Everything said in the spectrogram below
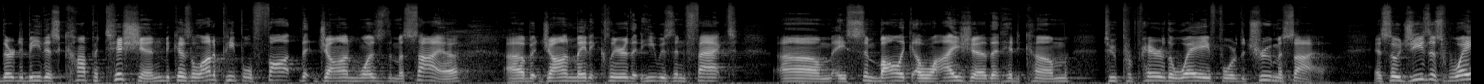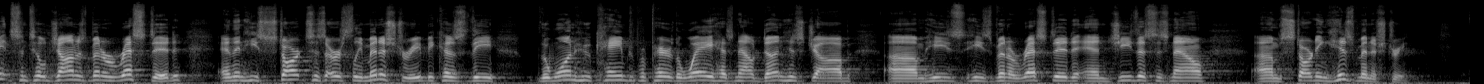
there to be this competition because a lot of people thought that John was the Messiah, uh, but John made it clear that he was, in fact, um, a symbolic Elijah that had come to prepare the way for the true Messiah. And so Jesus waits until John has been arrested, and then he starts his earthly ministry because the, the one who came to prepare the way has now done his job. Um, he's, he's been arrested, and Jesus is now um, starting his ministry.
